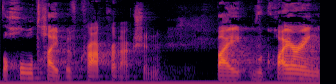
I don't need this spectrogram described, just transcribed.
the whole type of crop production, by requiring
